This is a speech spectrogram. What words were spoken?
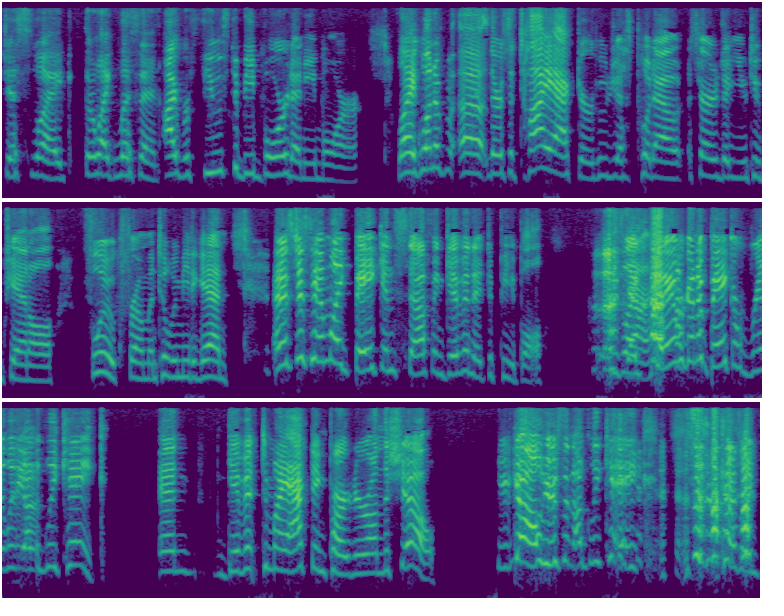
Just like they're like, listen, I refuse to be bored anymore. Like one of uh, there's a Thai actor who just put out started a YouTube channel, Fluke from Until We Meet Again, and it's just him like baking stuff and giving it to people. He's like, Yeah. today we're gonna bake a really ugly cake and give it to my acting partner on the show. Here you go. Here's an ugly cake. kind of like,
